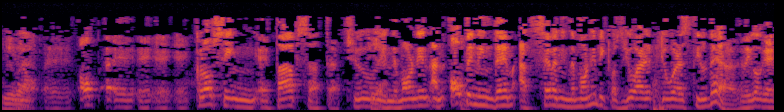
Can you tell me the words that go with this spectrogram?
we you were. know, uh, op, uh, uh, uh, uh closing uh, pubs at two Yeah. in the morning and opening them at seven in the morning because you are you were still there. Digo que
